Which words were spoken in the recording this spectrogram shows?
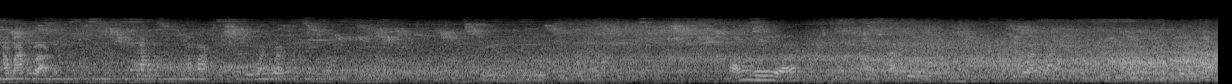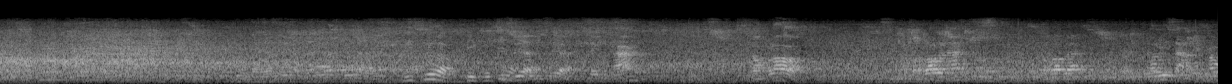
เอามาข้างหลังเอามาดูว้ข้างหลังหลังมือเหรอ เอาเชือกเชือกหลัง มีเสื้อปีกคือผีเสื้อเสื้อผีเสื้อหนึ่งครั้งสองรอบสองรอบแล้วนะสองรอบแล้วรอบที่สามให้เข้า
